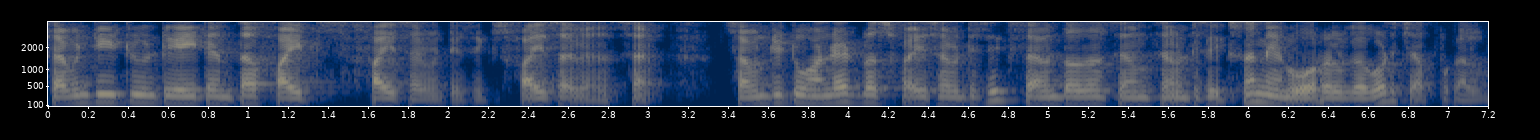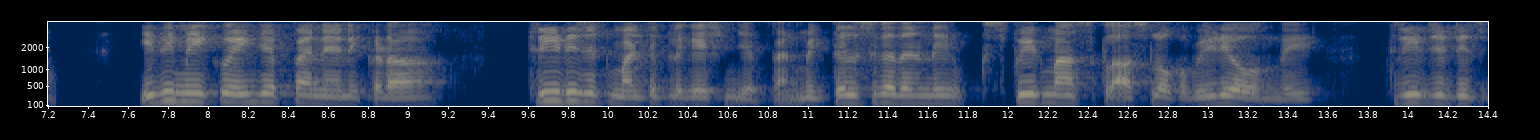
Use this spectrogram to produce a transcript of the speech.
seventy two into eight ఎంత? Five five seventy six five seven seventy two hundred plus five seventy six seven thousand seven seventy six అని నేను ఓవరాల్గా కూడా చెప్పగలను. ఇది మీకు ఏం చెప్పాను నేను ఇక్కడ? త్రీ డిజిట్ మల్టిప్లికేషన్ చెప్పాను. మీకు తెలుసు కదండి స్పీడ్ మ్యాథ్స్ క్లాస్లో ఒక వీడియో ఉంది three digit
